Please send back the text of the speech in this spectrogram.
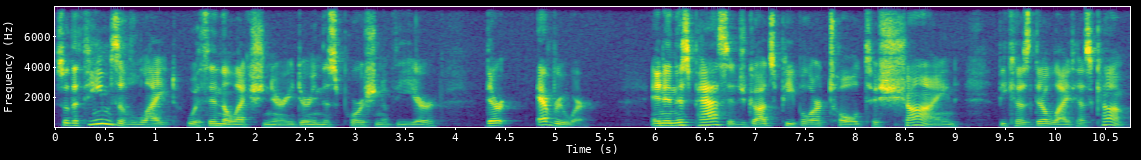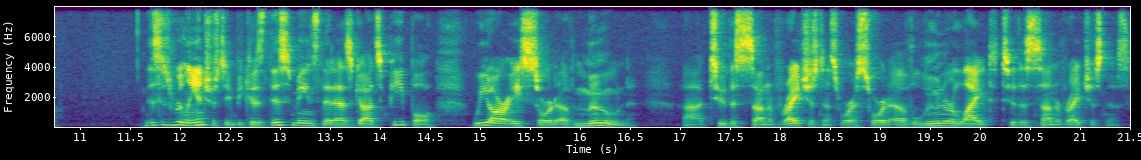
So the themes of light within the lectionary during this portion of the year, they're everywhere. And in this passage, God's people are told to shine because their light has come. This is really interesting because this means that as God's people, we are a sort of moon uh, to the sun of righteousness. We're a sort of lunar light to the sun of righteousness.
